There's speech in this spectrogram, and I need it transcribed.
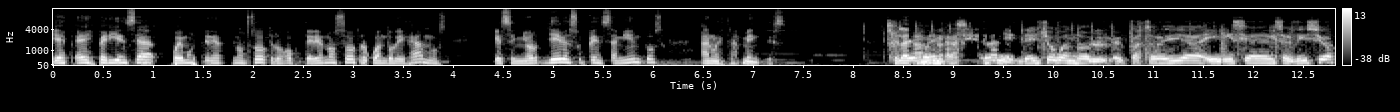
¿Qué experiencia podemos tener nosotros, obtener nosotros cuando dejamos que el Señor lleve sus pensamientos a nuestras mentes? De hecho, cuando el, pastor hoy día inicia el servicio,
